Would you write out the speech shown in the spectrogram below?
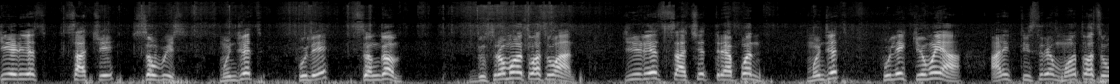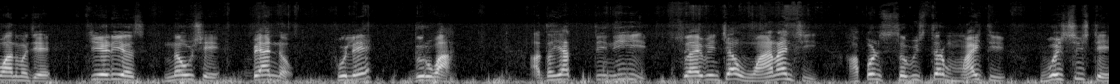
के डी एस सातशे सव्वीस. म्हणजेच फुले संगम. दुसरं महत्वाचं वाण एस सातशे त्रेपन्न म्हणजेच फुले किमया. आणि तिसरं महत्वाचं वाण म्हणजे के डी एस नऊशे ब्याण्णव. फुले दुर्वा. आता ह्या तिन्ही सोयाबीनच्या वाणांची आपण सविस्तर माहिती वैशिष्ट्ये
